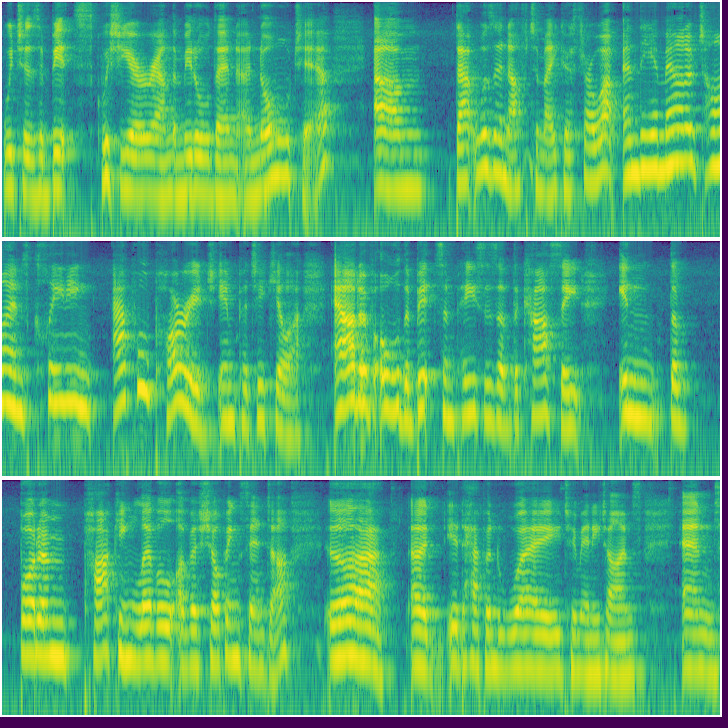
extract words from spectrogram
which is a bit squishier around the middle than a normal chair, um, that was enough to make her throw up. And the amount of times cleaning apple porridge in particular out of all the bits and pieces of the car seat in the bottom parking level of a shopping center, ugh, uh, it happened way too many times. And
